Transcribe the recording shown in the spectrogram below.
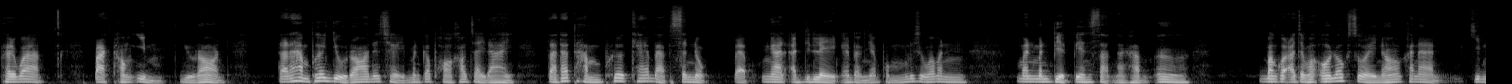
เขาเรียกว่าปากท้องอิ่มอยู่รอด แต่ถ้าทำเพื่ออยู่รอดเฉยมันก็พอเข้าใจได้ แต่ถ้าทำเพื่อแค่แบบสนุกแบบงานอดิเรกอะไรแบบเนี้ยผมรู้สึกว่ามันมันมันเบียดเบียนสัตว์นะครับ เออ บางคนอาจจะว่าโอ้โลกสวยเนาะขนาดกิน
